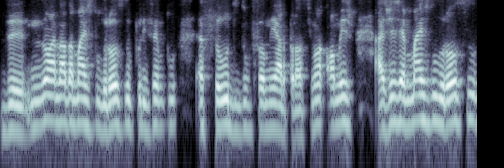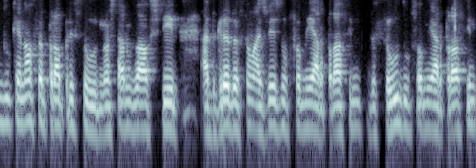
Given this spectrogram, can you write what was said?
de. Não há nada mais doloroso do que, por exemplo, a saúde de um familiar próximo. Ou mesmo, às vezes, é mais doloroso do que a nossa própria saúde. Nós estamos a assistir à degradação, às vezes, de um familiar próximo, da saúde de um familiar próximo,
